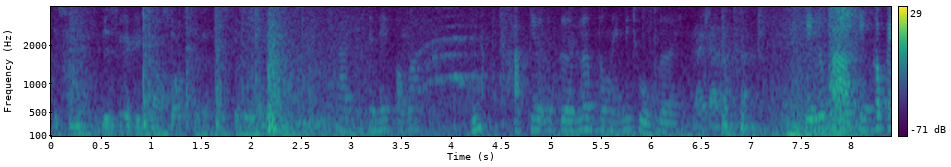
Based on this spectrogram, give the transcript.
Det är så mycket, det är så mycket grönsaker att jag ska börja med. ใช่แต่นี่บอกว่าหึผักเยอะเหลือเกินเริ่มตรงไหนไม่ถูกเลยกินหรือเปล่า กินก็ไป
